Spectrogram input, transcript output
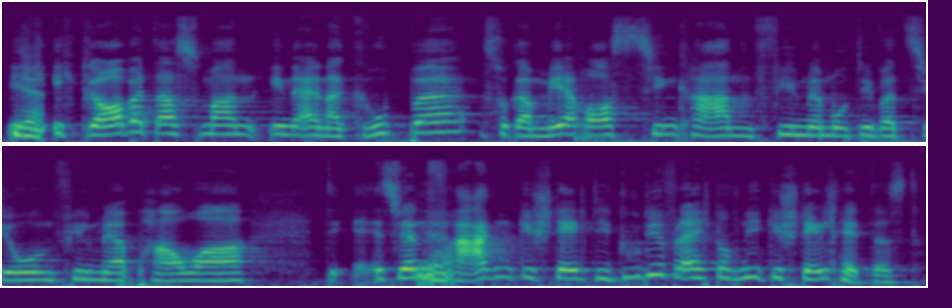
Ja. Ich, ich glaube, dass man in einer Gruppe sogar mehr rausziehen kann, viel mehr Motivation, viel mehr Power. Es werden Ja. Fragen gestellt, die du dir vielleicht noch nie gestellt hättest.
